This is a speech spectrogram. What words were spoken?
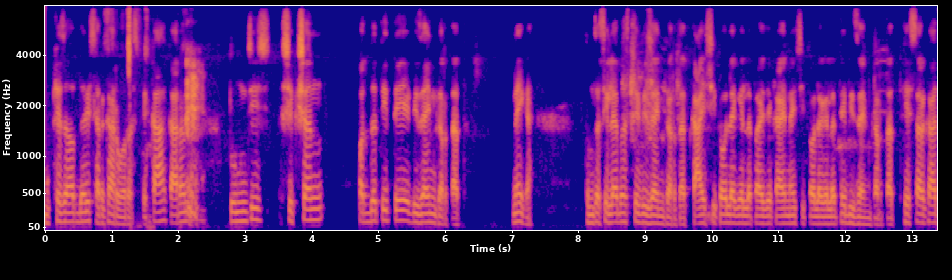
मुख्य जबाबदारी सरकारवर असते. का? कारण तुमची श- शिक्षण पद्धती ते डिझाईन करतात. नाही का? तुमचा सिलेबस ते डिझाईन करतात. काय शिकवलं गेलं पाहिजे काय नाही शिकवलं गेलं ते डिझाईन करतात. हे सरकार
